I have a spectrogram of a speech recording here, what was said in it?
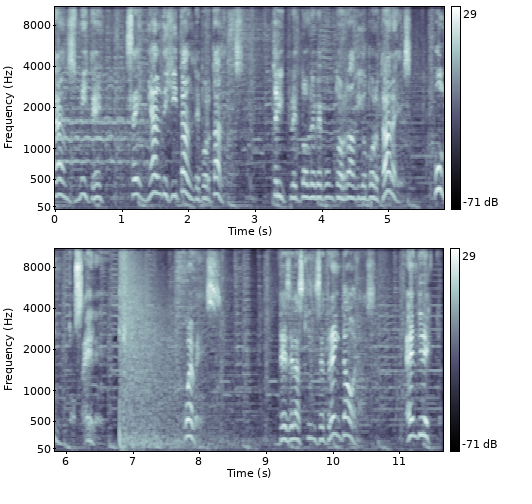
Transmite señal digital de Portales Jueves, desde las 15.30 horas, en directo,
